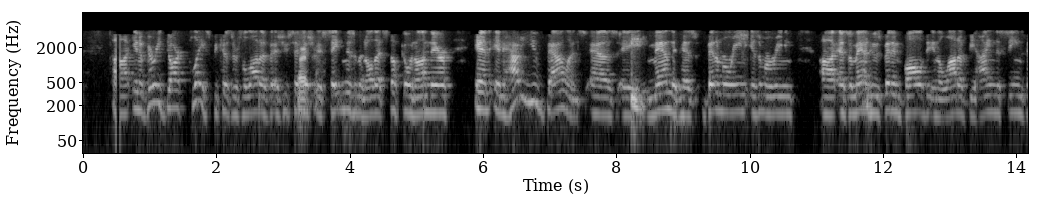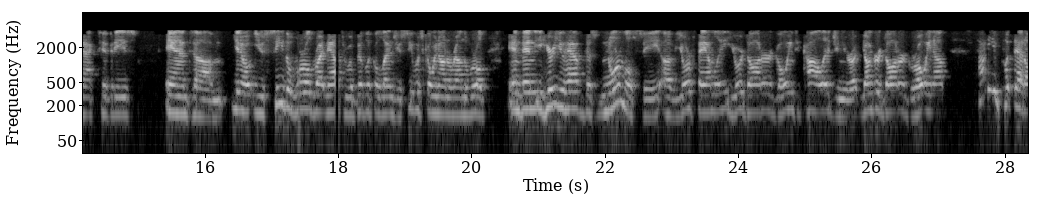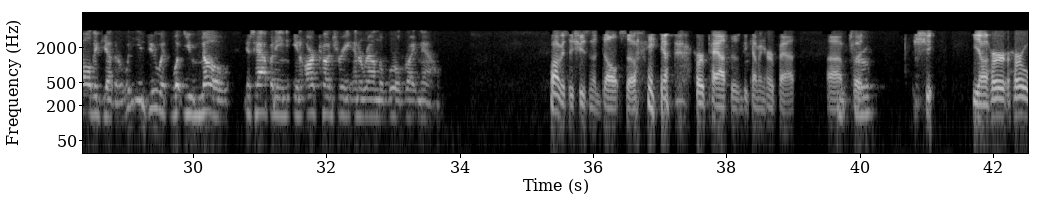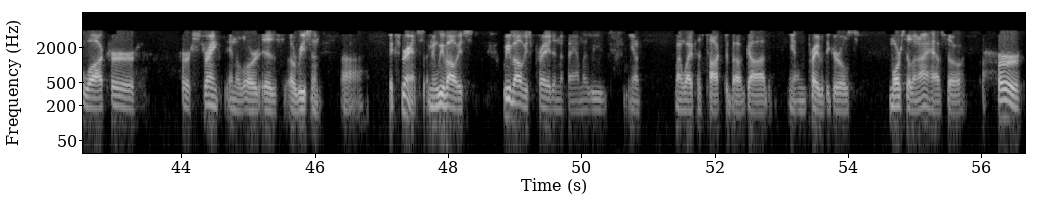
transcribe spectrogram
uh, in a very dark place because there's a lot of, as you said right. yesterday, Satanism and all that stuff going on there. And and how do you balance as a man that has been a Marine, is a Marine, uh, as a man who's been involved in a lot of behind the scenes activities, and um, you know you see the world right now through a biblical lens. You see what's going on around the world, and then here you have this normalcy of your family, your daughter going to college, and your younger daughter growing up. How do you put that all together? What do you do with what you know is happening in our country and around the world right now? Well, obviously she's an adult, so you know, her path is becoming her path. Um, True. But she, you know, her her walk, her her strength in the Lord is a recent uh, experience. I mean, we've always we've always prayed in the family. We've you know, my wife has talked about God, you know, and prayed with the girls more so than I have. So her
